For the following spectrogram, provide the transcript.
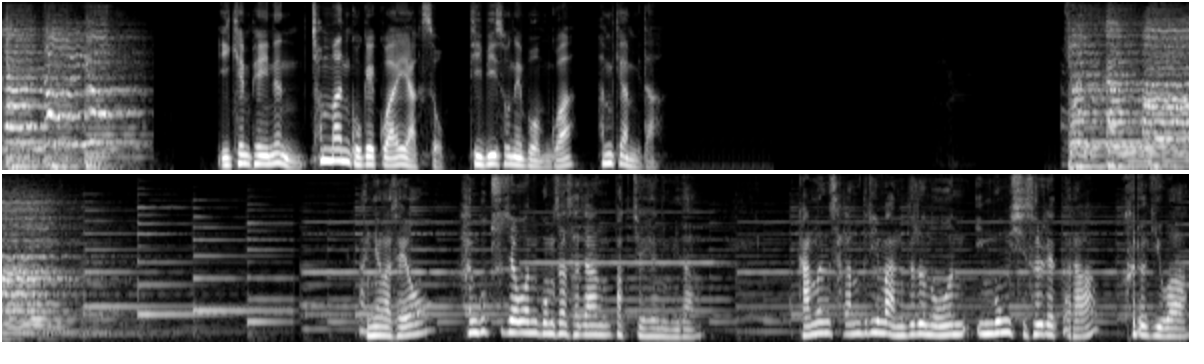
나눠요 이 캠페인은 천만 고객과의 약속, DB손해보험과 함께합니다. 안녕하세요. 한국수자원공사 사장 박재현입니다. 강은 사람들이 만들어 놓은 인공시설에 따라 흐르기와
